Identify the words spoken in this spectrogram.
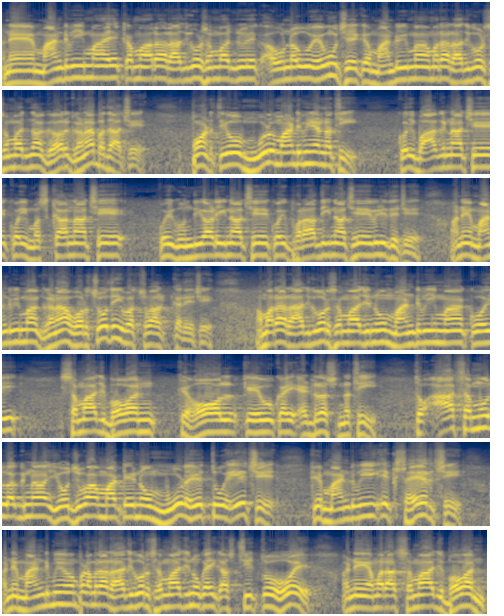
અને માંડવીમાં એક અમારા રાજગોર સમાજનું એક અવનવું એવું છે કે માંડવીમાં અમારા રાજગોર સમાજના ઘર ઘણા બધા છે. પણ તેઓ મૂળ માંડવીના નથી. કોઈ બાગના છે, કોઈ મસ્કાના છે, કોઈ ગુંદિયાળીના છે, કોઈ ફરાદીના છે, એવી રીતે છે. અને માંડવીમાં ઘણા વર્ષોથી વસવાટ કરે છે. અમારા રાજગોર સમાજનું માંડવીમાં કોઈ સમાજ ભવન કે હોલ કે એવું કંઈ એડ્રેસ નથી. તો આ સમૂહ લગ્ન યોજવા માટેનો મૂળ હેતુ એ છે કે માંડવી એક શહેર છે. અને માંડવીમાં પણ અમારા રાજગોર સમાજનું કંઈક અસ્તિત્વ હોય અને અમારા સમાજ ભવન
